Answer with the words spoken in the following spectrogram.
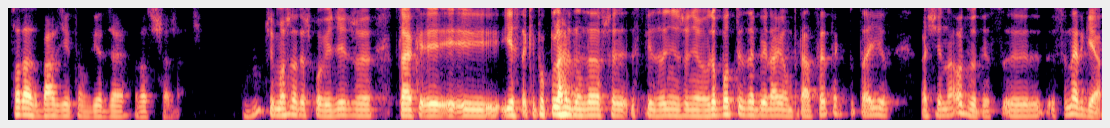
coraz bardziej tą wiedzę rozszerzać. Mhm. Czy można też powiedzieć, że tak, y, y, y, jest takie popularne zawsze stwierdzenie, że nie, roboty zabierają pracę, tak tutaj jest właśnie na odwrót, jest synergia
